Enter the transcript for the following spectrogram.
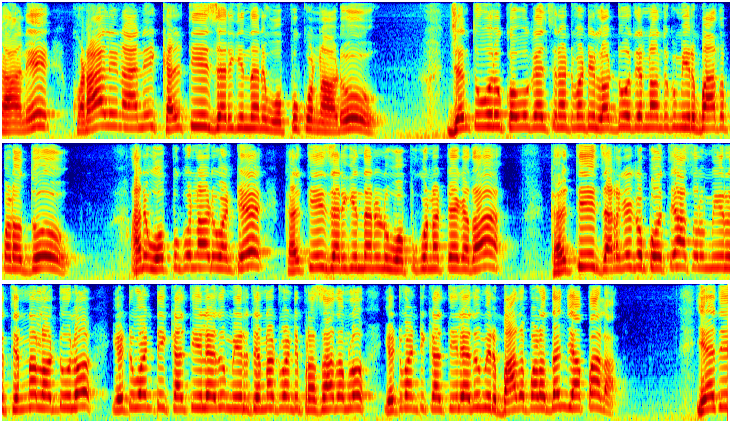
కానీ కొడాలి నాని కల్తీ జరిగిందని ఒప్పుకున్నాడు. జంతువులు కొవ్వు కలిసినటువంటి లడ్డూ తిన్నందుకు మీరు బాధపడొద్దు అని ఒప్పుకున్నాడు అంటే కల్తీ జరిగిందని నువ్వు ఒప్పుకున్నట్టే కదా. కల్తీ జరగకపోతే అసలు మీరు తిన్న లడ్డూలో ఎటువంటి కల్తీ లేదు మీరు తిన్నటువంటి ప్రసాదంలో ఎటువంటి కల్తీ లేదు మీరు బాధపడొద్దని చెప్పాలా? ఏది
